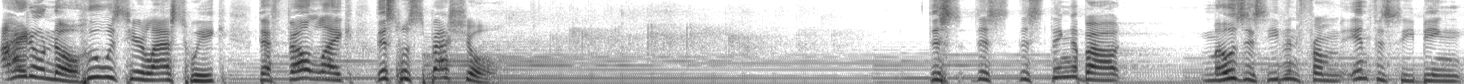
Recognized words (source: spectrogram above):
I don't know who was here last week that felt like this was special. This, this, this thing about Moses, even from infancy, being,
